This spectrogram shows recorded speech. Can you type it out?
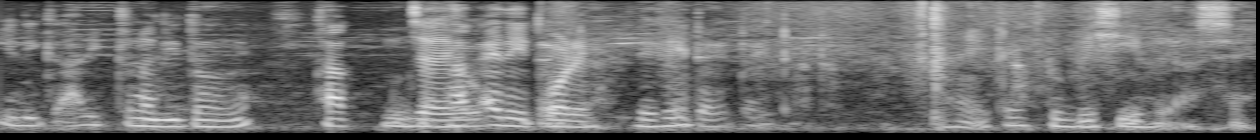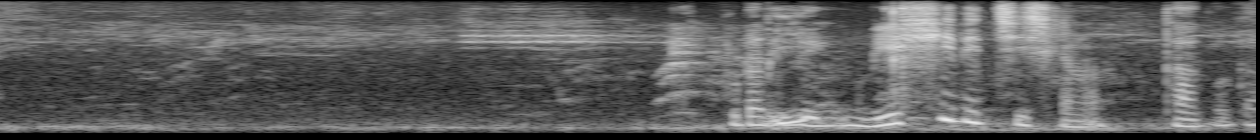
এদিকে আরেকটু না দিতে হবে। থাক যাই থাক হোক, এটা, পরে দেখি। এটা এটা এটা এটা। হ্যাঁ এটা একটু বেশি হয়ে আসে। ফুটা দিলে বেশি দিচ্ছিস কেন? থাক ওটা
